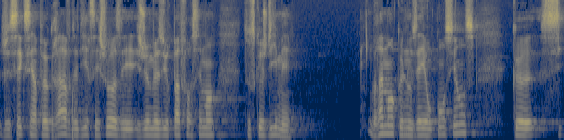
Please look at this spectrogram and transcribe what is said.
je sais que c'est un peu grave de dire ces choses et je ne mesure pas forcément tout ce que je dis, mais vraiment que nous ayons conscience que si,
